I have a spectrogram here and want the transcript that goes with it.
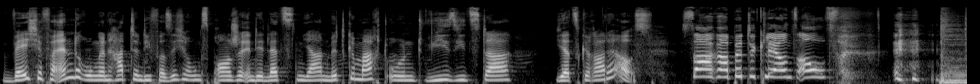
welche Veränderungen hat denn die Versicherung Versicherungsbranche in den letzten Jahren mitgemacht und wie sieht's da jetzt gerade aus? Sarah, bitte klär uns auf.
